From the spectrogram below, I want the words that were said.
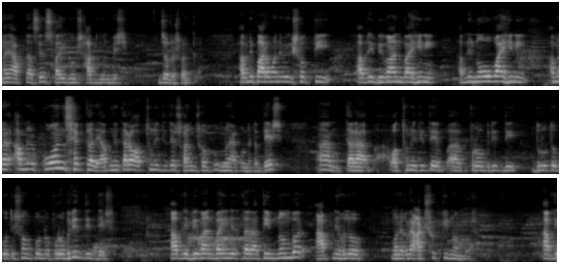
মানে আপনার চেয়ে ছয় গুণ, সাত গুণ বেশি জনসংখ্যা। আপনি পারমাণবিক শক্তি, আপনি বিমান বাহিনী, আপনি নৌবাহিনী, আপনার আপনার কোন সেক্টরে আপনি, তারা অর্থনীতিতে স্বয়ংসম্পূর্ণ এখন একটা দেশ। তারা অর্থনীতিতে প্রবৃদ্ধি দ্রুত গতিসম্পন্ন প্রবৃদ্ধির দেশ। আপনি বিমান বাহিনীতে তারা তিন নম্বর, আপনি হলো মনে করেন আটষট্টি নম্বর। আপনি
